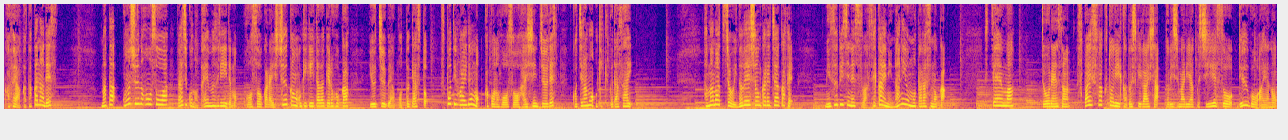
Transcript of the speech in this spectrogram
カフェはカタカナです。また、今週の放送はラジコのタイムフリーでも放送から1週間お聞きいただけるほか、YouTube や Podcast、Spotify でも過去の放送を配信中です。こちらもお聞きください。浜松町イノベーションカルチャーカフェ、水ビジネスは世界に何をもたらすのか。出演は、常連さん、スパイスファクトリー株式会社取締役 CSO 龍郷綾乃。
